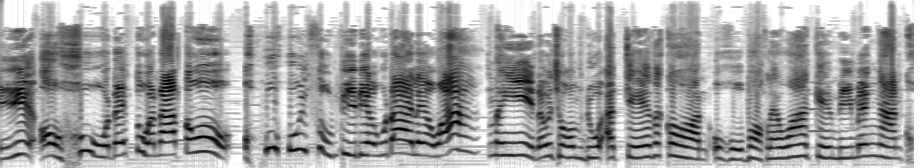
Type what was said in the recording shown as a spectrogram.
นี้ โอ้โหได้ตัวหน้าตู้ โอ้โหสุ่มทีเดียวกูได้เลยวะ นี่ท่านผู้ชมดูอาเจซะก่อน โอ้โห บอกแล้วว่าเกมนี้แม่งงานโค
